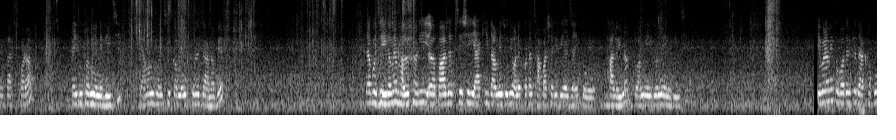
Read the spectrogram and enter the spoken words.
ওই কাজ করা, এই দুটো আমি এনে দিয়েছি। কেমন হয়েছে কমেন্ট করে জানাবে। দেখো, যেই দামে ভালো শাড়ি পাওয়া যাচ্ছে, সেই একই দামে যদি অনেক কটা ছাপা শাড়ি দেওয়া যায়, তো ভালোই না? তো আমি এই জন্য এনে দিয়েছি। এবার আমি তোমাদেরকে দেখাবো,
